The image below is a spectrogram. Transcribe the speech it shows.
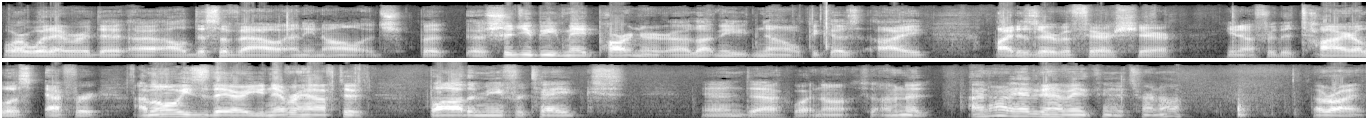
or whatever, that uh, I'll disavow any knowledge. But uh, should you be made partner, uh, let me know because I I deserve a fair share. You know, for the tireless effort. I'm always there. You never have to bother me for takes and uh, whatnot. So I'm gonna. I don't even have anything to turn off. All right.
